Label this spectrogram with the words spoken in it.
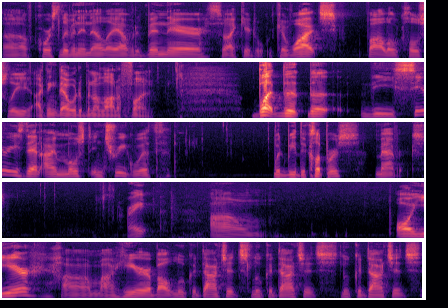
Uh, of course, living in LA, I would have been there so I could could watch, follow closely. I think that would have been a lot of fun. But the the the series that I'm most intrigued with would be the Clippers Mavericks. Right. Um, all year, um, I hear about Luka Doncic, Luka Doncic, Luka Doncic,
